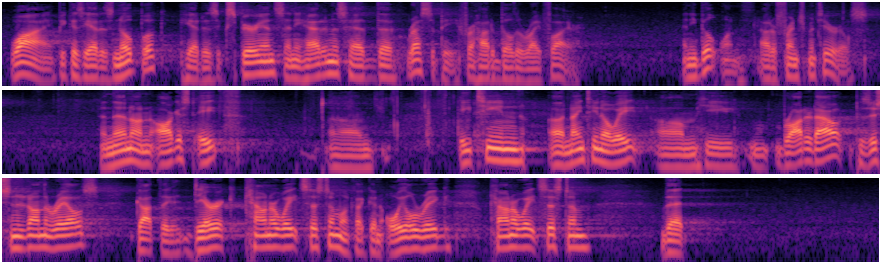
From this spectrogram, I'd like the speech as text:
Why? Because he had his notebook, he had his experience, and he had in his head the recipe for how to build a Wright Flyer. And he built one out of French materials. And then on August 8th, um, 18, uh, 1908, um, he brought it out, positioned it on the rails, got the derrick counterweight system, looked like an oil rig counterweight system that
